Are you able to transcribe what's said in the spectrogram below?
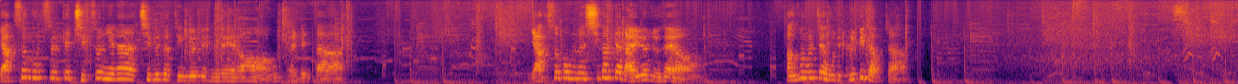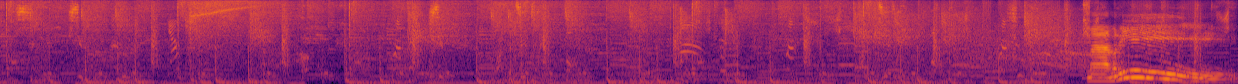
약속 없을 때 집순이라 집에서 뒹굴뒹굴해요. 어, 잘됐다. 약속 없는 시간대를 알려주세요. 방송할 때 우리 그렇게 잡자. 마무리!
